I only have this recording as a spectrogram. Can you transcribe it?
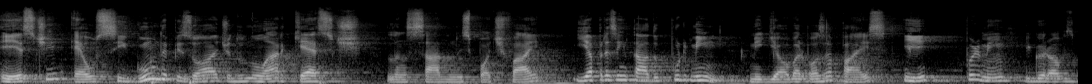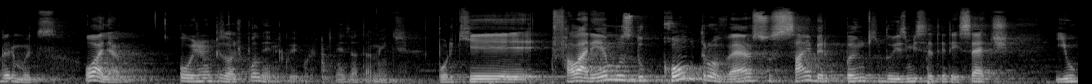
Este é o segundo episódio do Noircast, lançado no Spotify e apresentado por mim, Miguel Barbosa Paz, e Por mim, Igor Alves Bermudes. olha, hoje é um episódio polêmico, Igor, Exatamente. porque falaremos do controverso Cyberpunk 2077 e o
